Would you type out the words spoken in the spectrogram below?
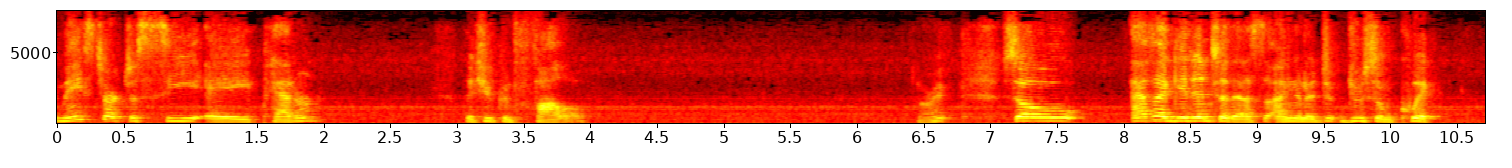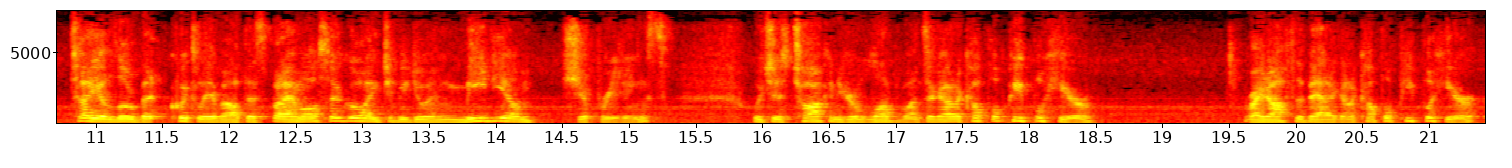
you may start to see a pattern that you can follow. All right. So as I get into this, I'm going to do, do, some quick, tell you a little bit quickly about this, but I'm also going to be doing mediumship readings, which is talking to your loved ones. I got a couple people here, right off the bat. I got a couple people here.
